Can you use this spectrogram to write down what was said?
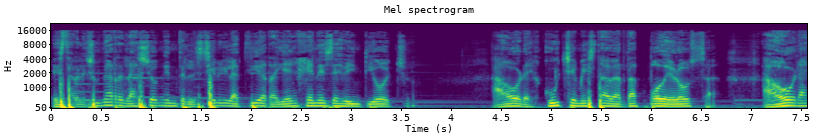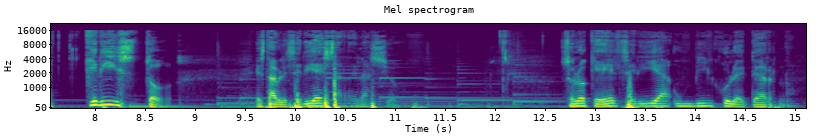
estableció una relación entre el cielo y la tierra, ya en Génesis 28. Ahora escúcheme esta verdad poderosa. Ahora Cristo establecería esa relación. Solo que Él sería un vínculo eterno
